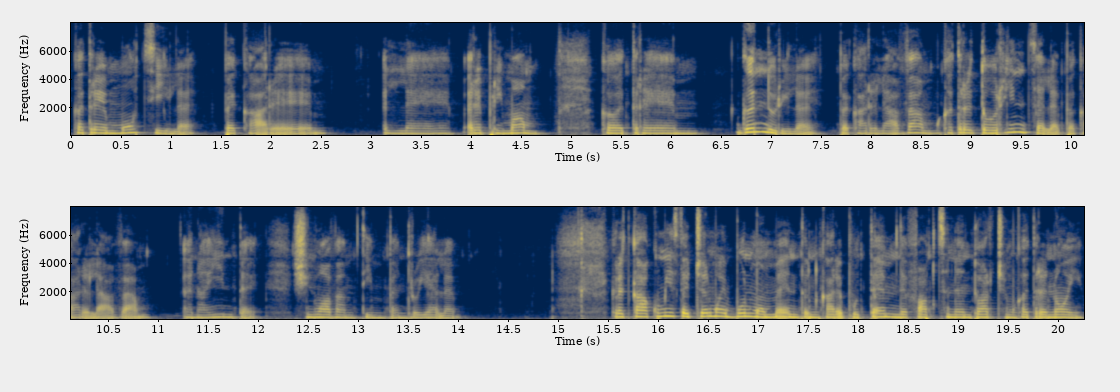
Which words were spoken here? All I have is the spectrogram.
către emoțiile pe care le reprimam, către gândurile pe care le aveam, către dorințele pe care le aveam înainte și nu aveam timp pentru ele. Cred că acum este cel mai bun moment în care putem, de fapt, să ne întoarcem către noi,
